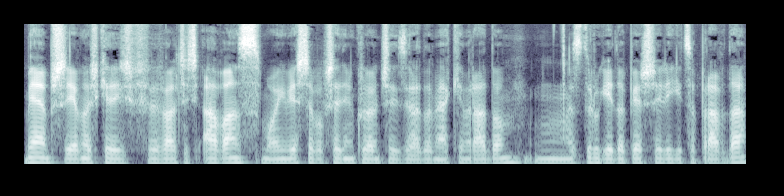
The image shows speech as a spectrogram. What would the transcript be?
Miałem przyjemność kiedyś wywalczyć awans z moim jeszcze poprzednim klubem, czyli z Radomiakiem Radom, mm, z drugiej do pierwszej ligi, co prawda.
